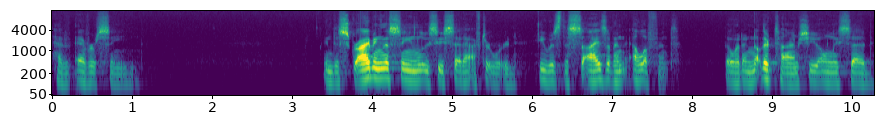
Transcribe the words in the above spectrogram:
have ever seen. In describing the scene, Lucy said afterward, he was the size of an elephant, though at another time she only said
